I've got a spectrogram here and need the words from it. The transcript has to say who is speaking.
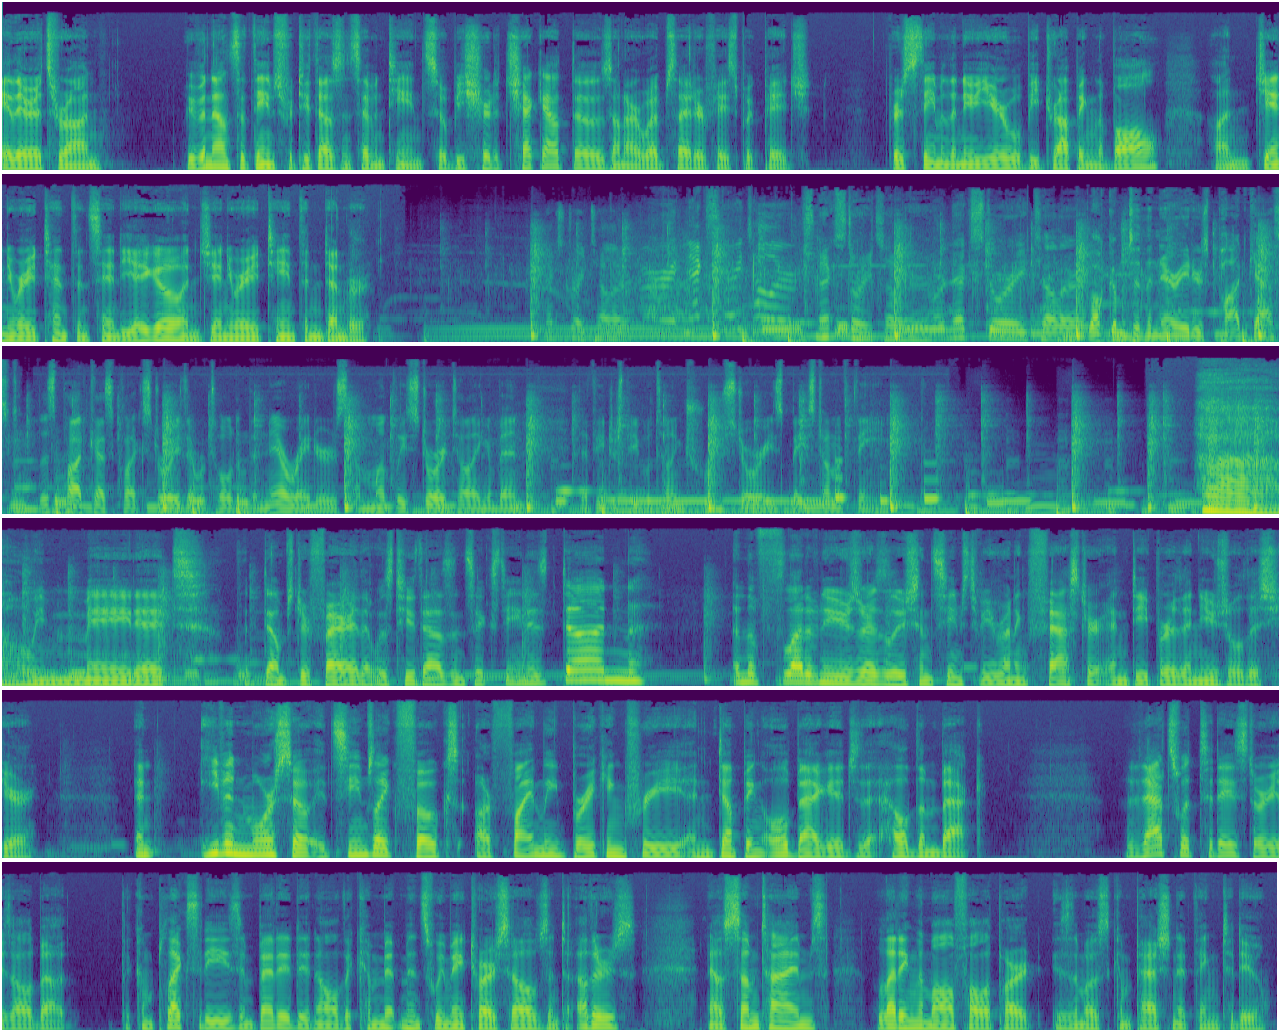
Speaker 1: Hey there, it's Ron. We've announced the themes for 2017, so be sure to check out those on our website or Facebook page. First theme of the new year will be Dropping the Ball on January 10th in San Diego and January 18th in Denver.
Speaker 2: Next storyteller.
Speaker 3: All right, next storyteller.
Speaker 4: Next storyteller.
Speaker 5: Our next storyteller. Welcome to the Narrators Podcast.
Speaker 2: This podcast collects stories that were told at the Narrators, a monthly storytelling event that features people telling true stories based on a theme.
Speaker 1: Ah, we made it. The dumpster fire that was 2016 is done. And the flood of New Year's resolutions seems to be running faster and deeper than usual this year. And even more so, it seems like folks are finally breaking free and dumping old baggage that held them back. That's what today's story is all about the complexities embedded in all the commitments we make to ourselves and to others. Now, sometimes letting them all fall apart is the most compassionate thing to do.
